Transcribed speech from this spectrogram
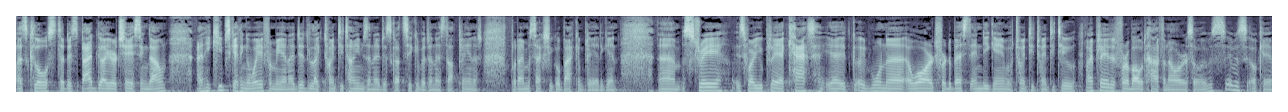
as close to this bad guy you're chasing down, and he keeps getting away from me. And I did it like 20 times, and I just got sick of it and I stopped playing it. But I must actually go back and play it again. Um, Stray is where you play a cat. Yeah, it, it won an award for the best indie game of 2022. I played it for about half an hour or so. It was it was okay.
